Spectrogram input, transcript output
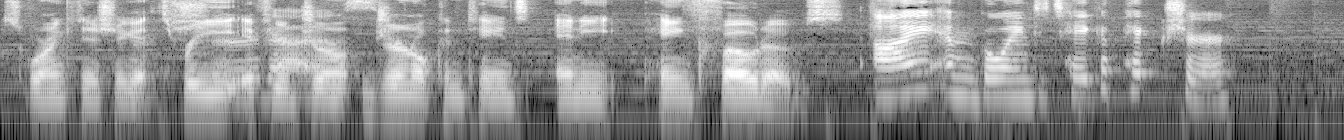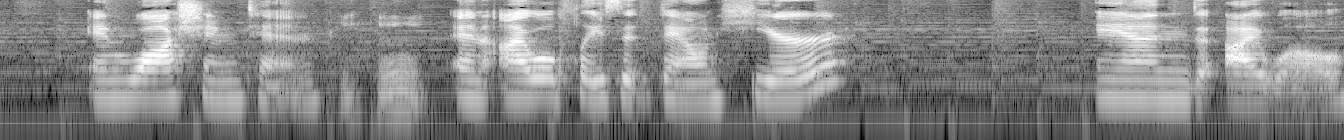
scoring condition. You get three Sure if your jour- journal contains any pink photos. I am going to take a picture in Washington hmm and I will place it down here and I will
